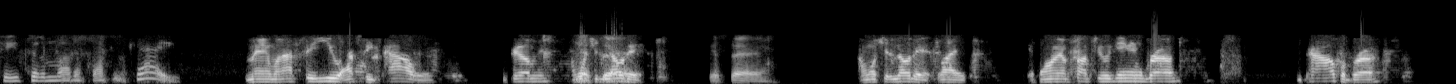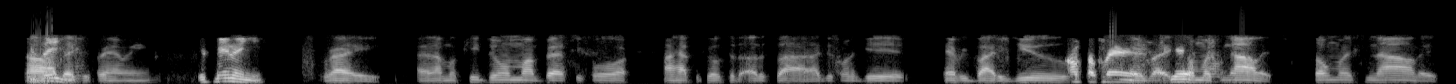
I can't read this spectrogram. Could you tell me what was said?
T to the motherfucking K. Man, when I see you, I see power. You feel me? I want Yes, you to know that. Yes, sir. I want you to know that. Like, if I don't ever talk to you again, bro, powerful, bro. Oh, Thank you. family. It's been in you. Right. And I'm gonna keep doing my best before I have to go to the other side. I just want to give everybody you, I'm so glad. everybody Yeah. so much knowledge, so much knowledge.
